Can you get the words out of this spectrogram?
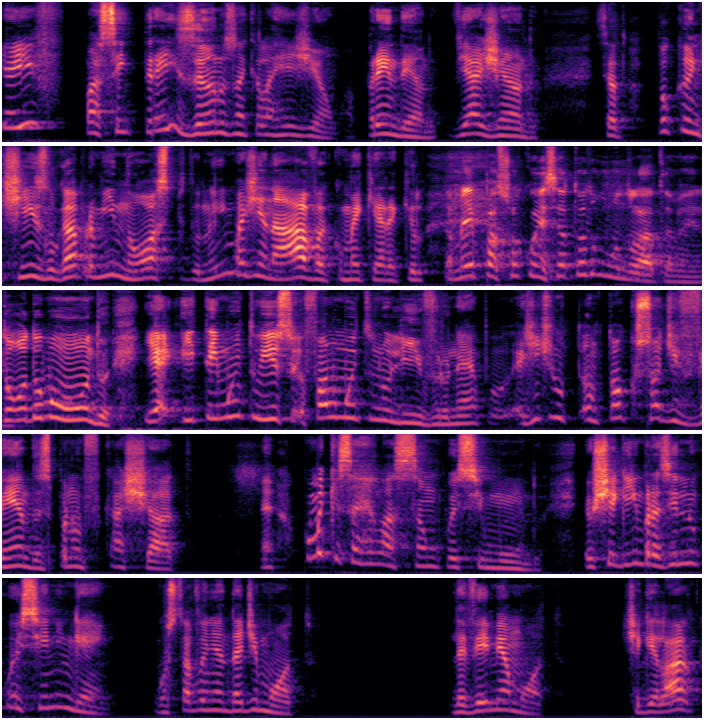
E aí, passei três anos naquela região, aprendendo, viajando. Certo? Tocantins, lugar para mim inóspito, não imaginava como é que era aquilo. Também passou a conhecer todo mundo lá também. Né? Todo mundo. E, e tem muito isso. Eu falo muito no livro, né? A gente não, não toca só de vendas para não ficar chato. né? Como é que é essa relação com esse mundo? Eu cheguei em Brasília e não conhecia ninguém. Gostava de andar de moto. Levei minha moto. Cheguei lá,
